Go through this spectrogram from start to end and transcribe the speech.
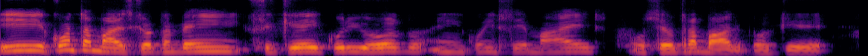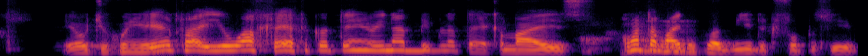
E conta mais, que eu também fiquei curioso em conhecer mais o seu trabalho, porque eu te conheço aí o acesso que eu tenho aí na biblioteca, mas conta mais da sua vida, que for possível.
